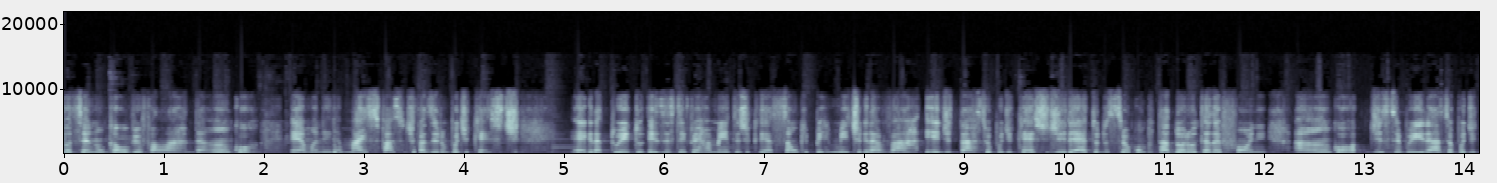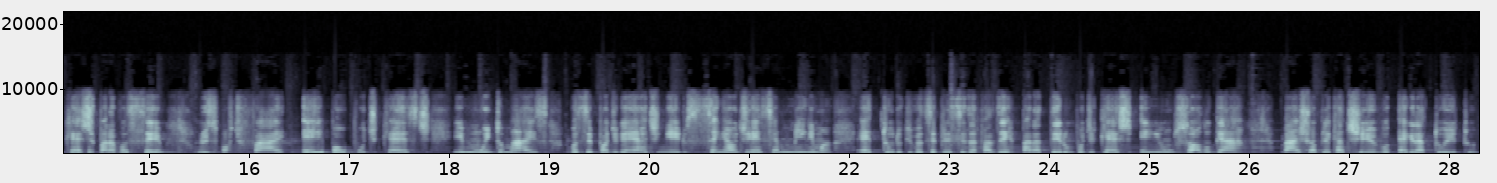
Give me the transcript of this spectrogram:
você nunca ouviu falar da Anchor, é a maneira mais fácil de fazer um podcast. É gratuito, existem ferramentas de criação que permite gravar e editar seu podcast direto do seu computador ou telefone. A Anchor distribuirá seu podcast para você no Spotify, Apple Podcast e muito mais. Você pode ganhar dinheiro sem audiência mínima. É tudo que você precisa fazer para ter um podcast em um só lugar. Baixe o aplicativo, é gratuito.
